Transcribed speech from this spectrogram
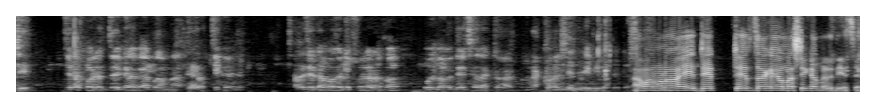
জি যেটা করে তো রাখব আমরা ঠিক আছে মনে হয় এই ডেট এর জায়গায় ওনার স্টিকার মেরে দিয়েছেন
